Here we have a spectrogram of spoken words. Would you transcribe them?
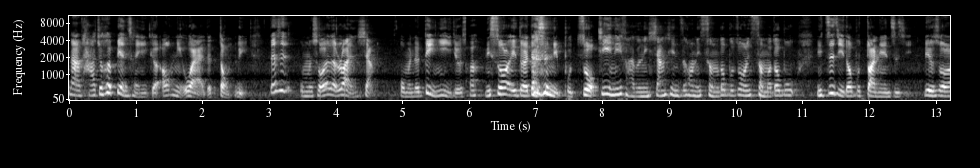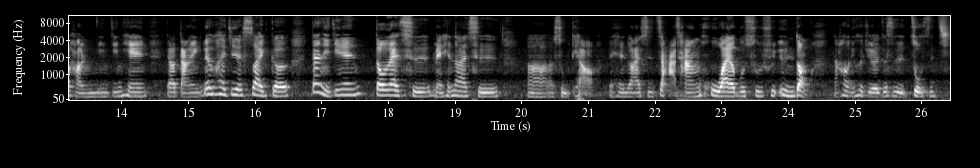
那它就会变成一个哦，你未来的动力。但是我们所谓的乱象。我们的定义就是，你说了一堆，但是你不做吸引力法则，你相信之后，你什么都不做，你什么都不，你自己都不锻炼自己。例如说，好，你今天要当一个六块肌的帅哥，但你今天都在吃，每天都在吃呃薯条，每天都在吃炸肠，户外又不出去运动，然后你会觉得这是做自己。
